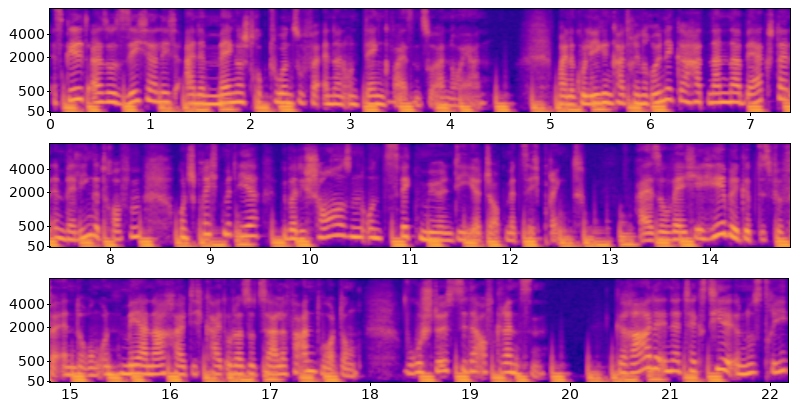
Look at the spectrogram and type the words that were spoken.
Es gilt also sicherlich, eine Menge Strukturen zu verändern und Denkweisen zu erneuern. Meine Kollegin Katrin Rönecke hat Nanda Bergstein in Berlin getroffen und spricht mit ihr über die Chancen und Zwickmühlen, die ihr Job mit sich bringt. Also welche Hebel gibt es für Veränderung und mehr Nachhaltigkeit oder soziale Verantwortung? Wo stößt sie da auf Grenzen? Gerade in der Textilindustrie,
